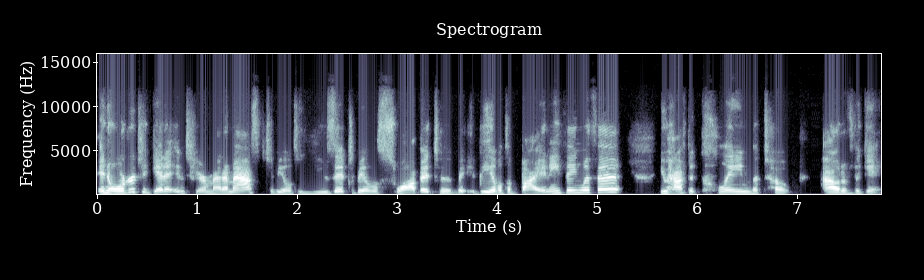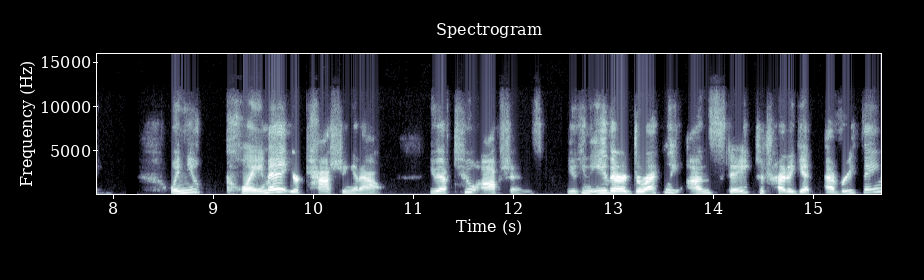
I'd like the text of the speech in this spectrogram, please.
in order to get it into your MetaMask, to be able to use it, to be able to swap it, to be- be able to buy anything with it, you have to claim the toke out of the game. When you claim it, you're cashing it out. You have two options. You can either directly unstake to try to get everything,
